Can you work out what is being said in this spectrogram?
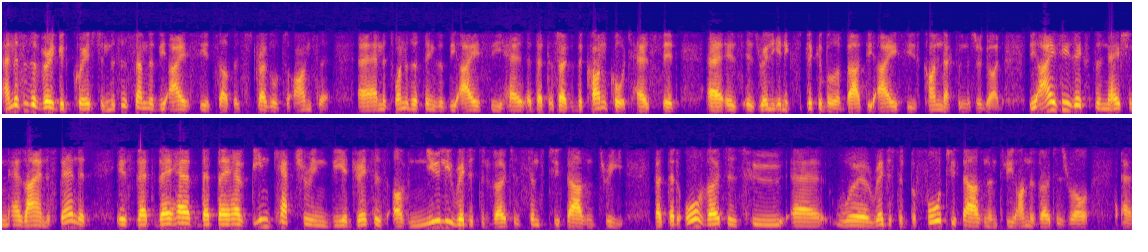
And this is a very good question. This is something that the IEC itself has struggled to answer. Uh, and it's one of the things that the IEC has, that, sorry, that the ConCourt has said uh, is, is really inexplicable about the IEC's conduct in this regard. The IEC's explanation, as I understand it, is that they have that they have been capturing the addresses of newly registered voters since 2003, but that all voters who uh, were registered before 2003 on the voters roll uh,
